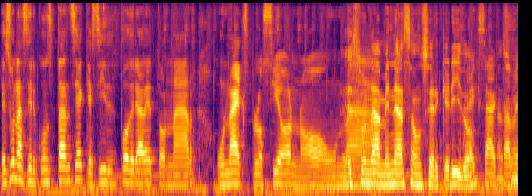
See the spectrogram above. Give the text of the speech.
es una circunstancia que sí podría detonar una explosión, ¿no? Una... Es una amenaza a un ser querido, a su Exactamente.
